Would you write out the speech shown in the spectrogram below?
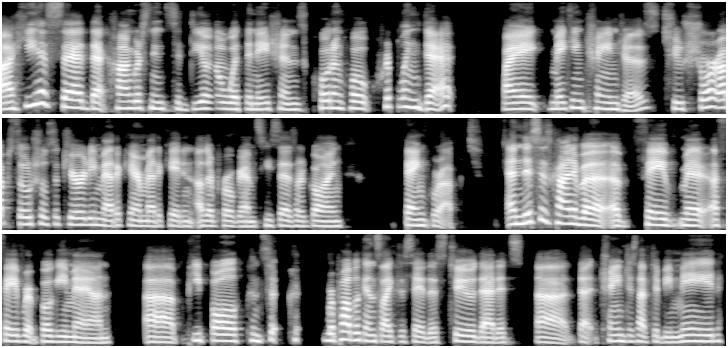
Uh, he has said that Congress needs to deal with the nation's quote unquote crippling debt by making changes to shore up Social Security, Medicare, Medicaid, and other programs he says are going bankrupt. And this is kind of a, a, fav- a favorite boogeyman. Uh, people, cons- Republicans like to say this too that it's uh, that changes have to be made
